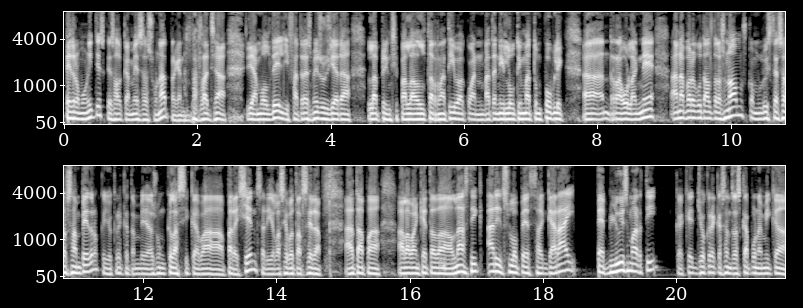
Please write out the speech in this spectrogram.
Pedro Munitis, que és el que més ha sonat, perquè n'hem parlat ja, ja molt d'ell, i fa tres mesos ja era la principal alternativa quan va tenir l'ultimàtum públic eh, Raül Agné. Han aparegut altres noms, com Luis César San Pedro, que jo crec que també és un clàssic que va apareixent, seria la seva tercera etapa a la banqueta del Nàstic, Aritz López Garay, Pep Lluís Martí, que aquest jo crec que se'ns escapa una mica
